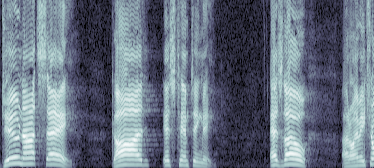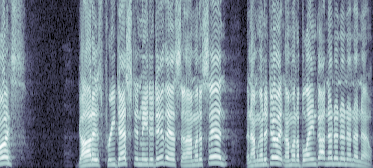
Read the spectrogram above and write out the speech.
do not say, God is tempting me, as though I don't have any choice. God has predestined me to do this, and I'm going to sin, and I'm going to do it, and I'm going to blame God. No, no, no, no, no, no.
